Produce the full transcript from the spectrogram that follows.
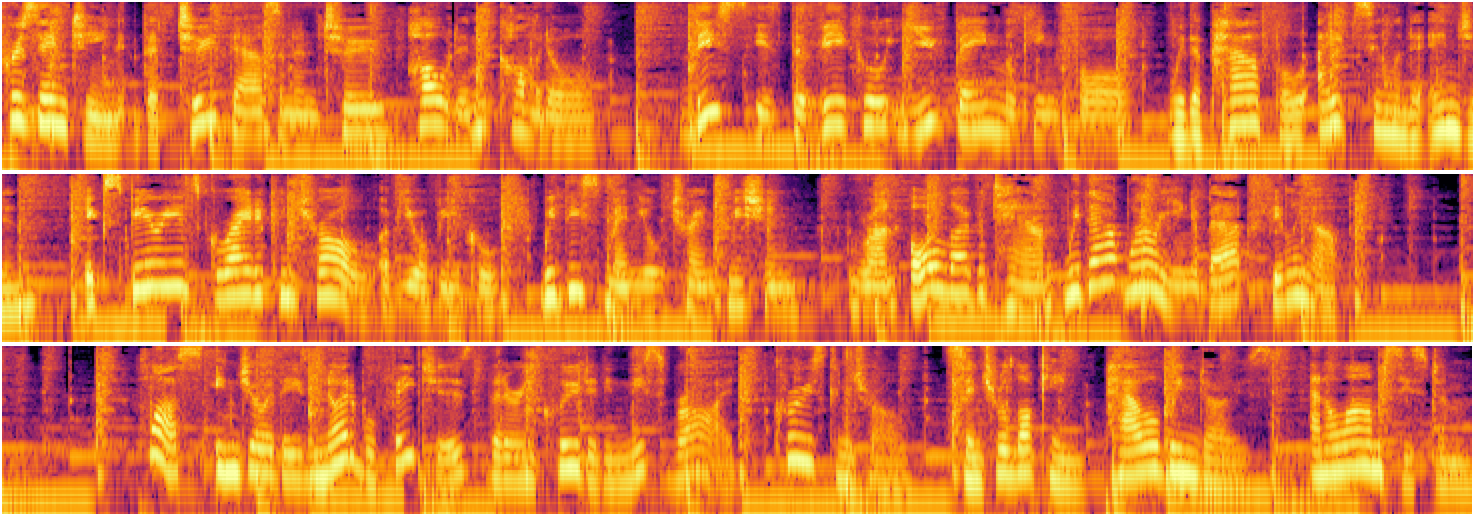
Presenting the 2002 Holden Commodore. This is the vehicle you've been looking for. With a powerful eight cylinder engine, Experience greater control of your vehicle with this manual transmission. Run all over town without worrying about filling up. plus enjoy these notable features that are included in this ride. Cruise control, central locking, power windows, an alarm system,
